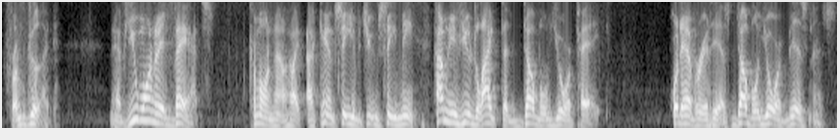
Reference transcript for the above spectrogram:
from good. Now, if you want to advance, come on now, I, I can't see you, but you can see me. How many of you'd like to double your pay? Whatever it is, double your business.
